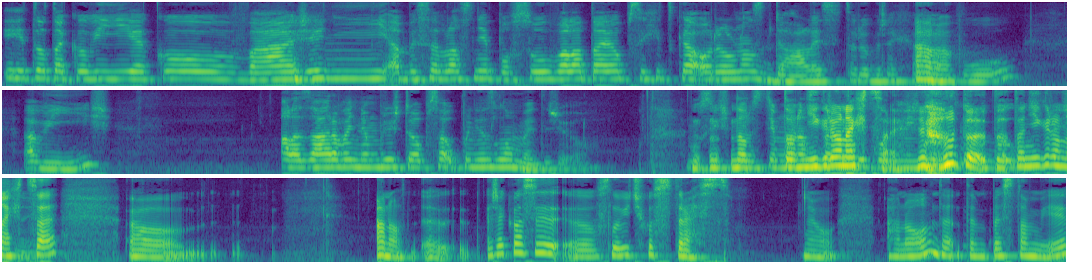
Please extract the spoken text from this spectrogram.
je to takový jako vážení, aby se vlastně posouvala ta jeho psychická odolnost dál, jestli to dobře chápu. Ano. A víš, ale zároveň nemůžeš toho psa úplně zlomit, že jo? Musíš no, prostě to nikdo nechce. to, to, to, to nikdo nechce. Uh, ano, eh, řekla si uh, slovíčko stres. Jo. Ano, ten, ten pes tam je,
